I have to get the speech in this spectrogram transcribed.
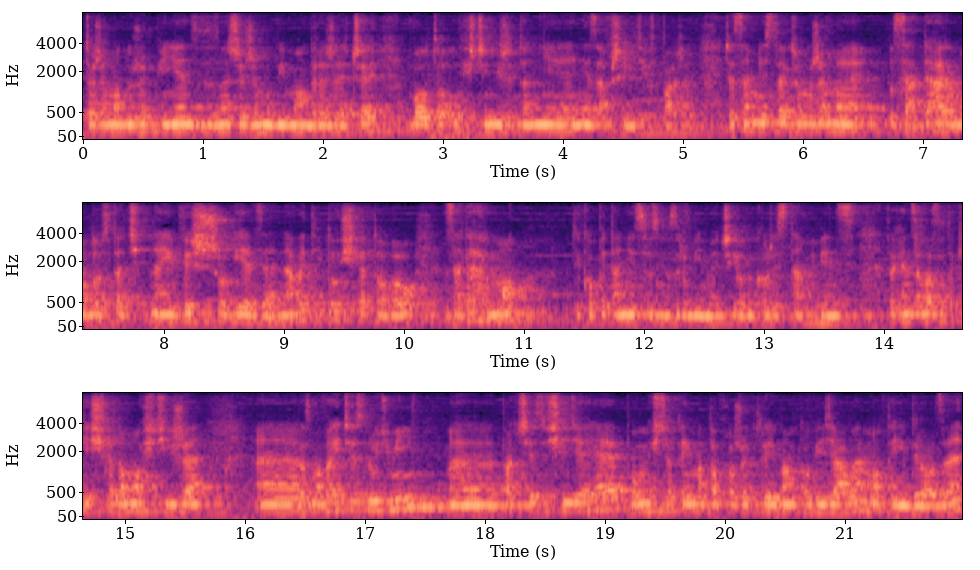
To, że ma dużo pieniędzy, to znaczy, że mówi mądre rzeczy, bo to uwierzcie mi, że to nie, nie zawsze idzie w parze. Czasami jest tak, że możemy za darmo dostać najwyższą wiedzę, nawet i tą światową, za darmo, tylko pytanie, co z nią zrobimy, czy ją wykorzystamy. Więc zachęcam Was do takiej świadomości, że e, rozmawiajcie z ludźmi, e, patrzcie, co się dzieje, pomyślcie o tej metaforze, o której Wam powiedziałem, o tej drodze,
